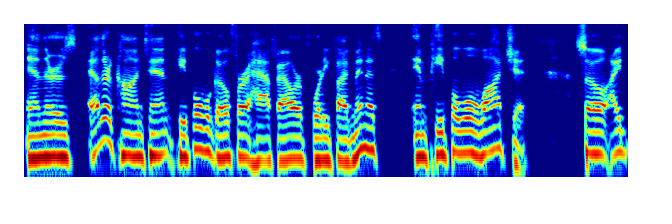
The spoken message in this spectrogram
And there's other content, people will go for a half hour, 45 minutes, and people will watch it. So I,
